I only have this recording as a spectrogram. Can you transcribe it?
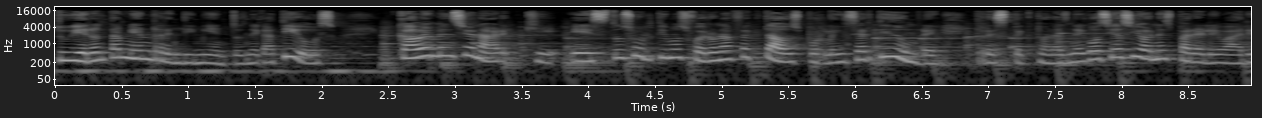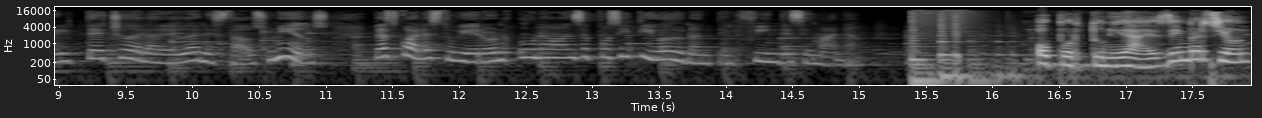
tuvieron también rendimientos negativos. Cabe mencionar que estos últimos fueron afectados por la incertidumbre respecto a las negociaciones para elevar el techo de la deuda en Estados Unidos, las cuales tuvieron un avance positivo durante el fin de semana. Oportunidades de inversión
